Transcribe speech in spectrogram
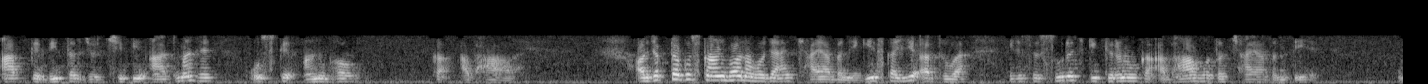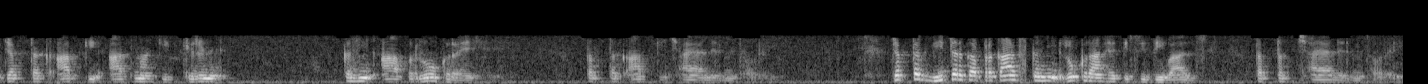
आपके भीतर जो छिपी आत्मा है, उसके अनुभव का अभाव है। और जब तक उसका अनुभव ना हो जाए, छाया बनेगी। इसका यह अर्थ हुआ कि जैसे सूरज की किरणों का अभाव हो तो छाया बनती है। जब तक आपकी आत्मा की किरणें कहीं आप रोक रहे हैं, तब तक आपकी छाया निर्मित हो रही जब तक भीतर का प्रकाश कहीं रुक रहा है किसी दीवार से, तब तक छाया निर्मित हो रही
